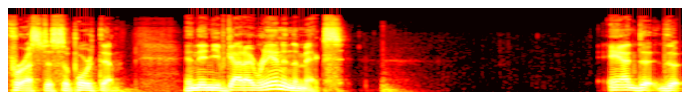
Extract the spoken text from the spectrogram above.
for us to support them. And then you've got Iran in the mix. And the,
